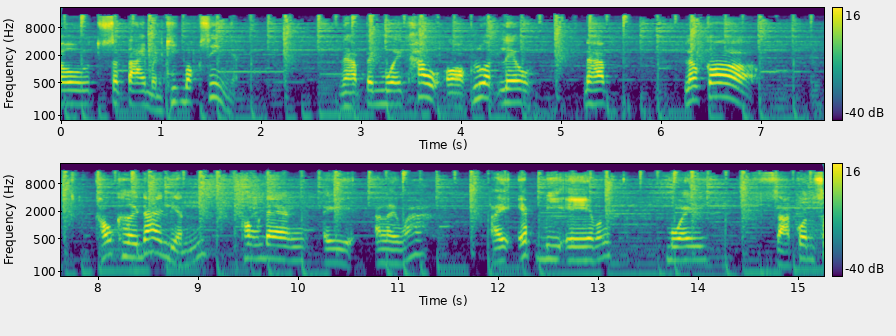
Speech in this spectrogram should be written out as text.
วสไตล์เหมือนคิกบ็อกซิ่งนะครับเป็นมวยเข้าออกรวดเร็วนะครับ แล้วก็เขาเคยได้เหรียญทองแดงไออะไรวะไอ FBA มั้งมวยสากลส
